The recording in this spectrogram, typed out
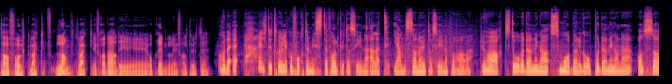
ta folk vekk, langt vekk fra der de opprinnelig falt ut i. Og det er helt utrolig hvor fort du mister folk ut av syne, eller gjenstander ut av syne på havet. Du har store dønninger, små bølger oppå dønningene, og så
